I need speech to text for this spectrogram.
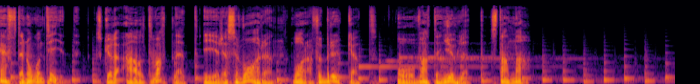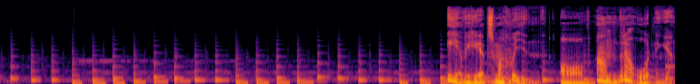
Efter någon tid skulle allt vattnet i reservoaren vara förbrukat och vattenhjulet stanna. Evighetsmaskin av andra ordningen.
